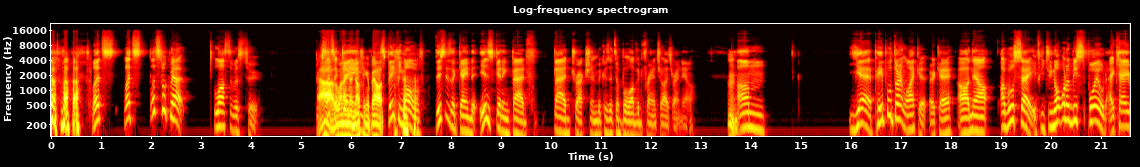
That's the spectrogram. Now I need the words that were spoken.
let's let's let's talk about Last of Us Two. Because ah, the one I know nothing about. Speaking of, this is a game that is getting bad bad traction because it's a beloved franchise right now. Mm. Um Yeah, people don't like it, okay? Uh now I will say if you do not want to be spoiled, okay,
